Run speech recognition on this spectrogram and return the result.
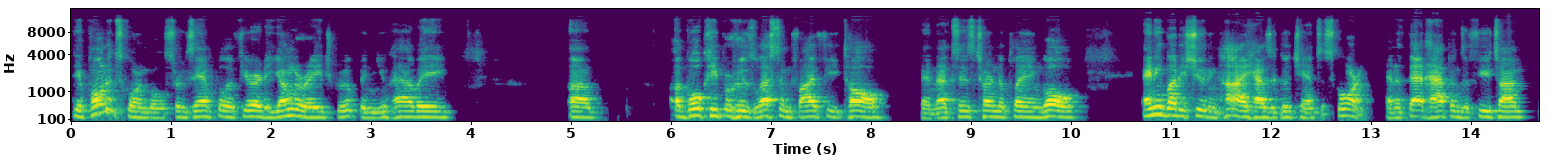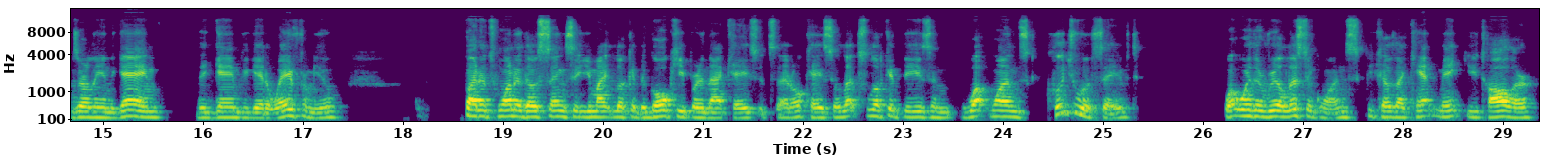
the opponent scoring goals. For example, if you're at a younger age group and you have a a goalkeeper who's less than five feet tall, and that's his turn to play in goal, anybody shooting high has a good chance of scoring. And if that happens a few times early in the game, the game could get away from you. But it's one of those things that you might look at the goalkeeper in that case. It said, okay, so let's look at these and what ones could you have saved? What were the realistic ones? Because I can't make you taller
